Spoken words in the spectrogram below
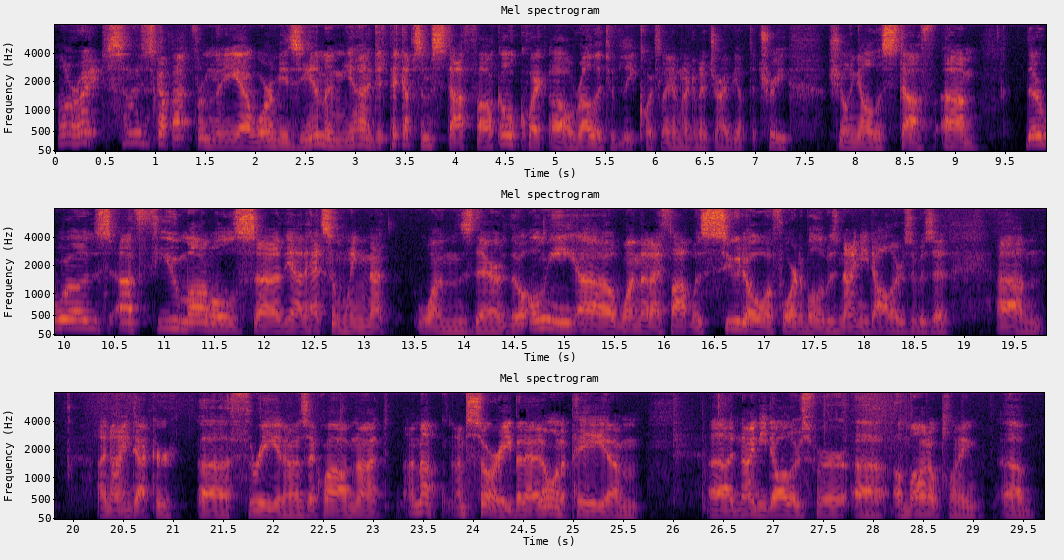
All right, so I just got back from the uh, War Museum, and yeah, I did pick up some stuff. I'll go quick, oh, relatively quickly. I'm not going to drive you up the tree showing you all the stuff. Um, there was a few models, uh, yeah, they had some wingnut ones there. The only uh, one that I thought was pseudo affordable, it was $90. It was a, um, a Eindecker uh, three, and I was like, well, I'm not, I'm not, I'm sorry, but I don't want to pay um, uh, $90 for uh, a monoplane. Um,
